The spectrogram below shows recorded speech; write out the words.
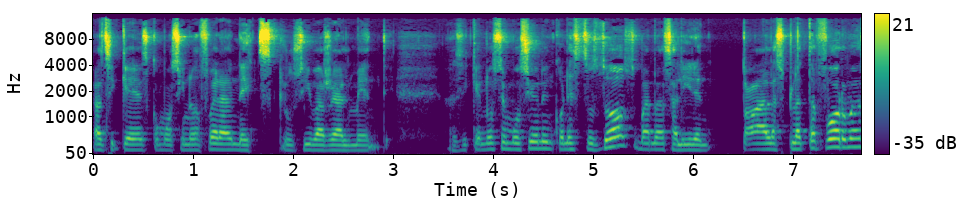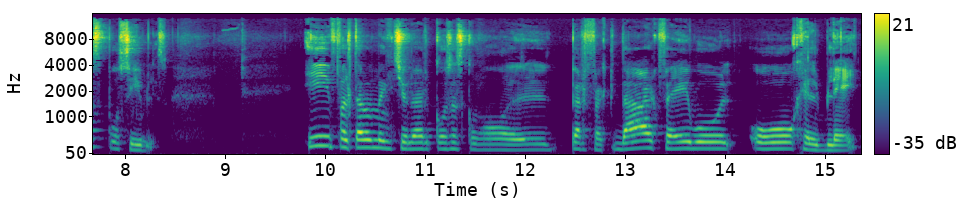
Así que es como si no fueran exclusivas realmente. Así que no se emocionen con estos dos, van a salir en todas las plataformas posibles. Y faltaron mencionar cosas como el Perfect Dark, Fable o Hellblade.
